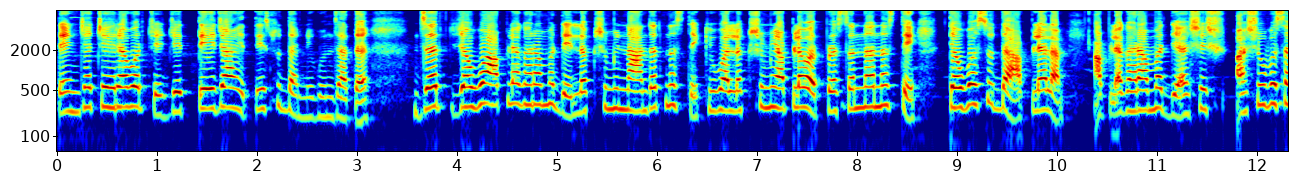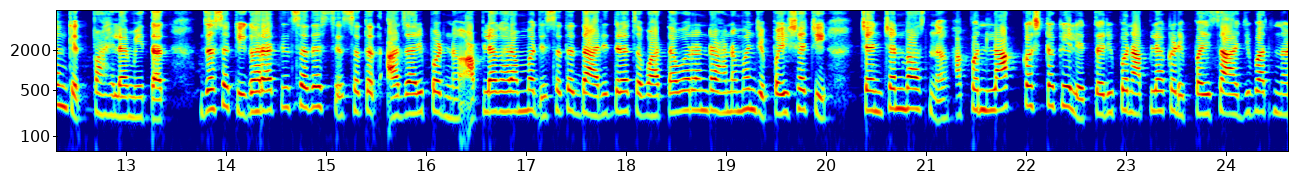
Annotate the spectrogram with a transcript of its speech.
त्यांच्या चेहऱ्यावरचे जे तेज आहे ते सुद्धा निघून जातं. जर जेव्हा आपल्या घरामध्ये लक्ष्मी नांदत नसते किंवा लक्ष्मी आपल्यावर प्रसन्न नसते तेव्हा सुद्धा आपल्याला आपल्या घरामध्ये असे अशुभ संकेत पाहायला मिळतात. जसं की घरातील सदस्य सतत आजारी पडणं आपल्या घरामध्ये सतत दारिद्र्याचं वातावरण राहणं म्हणजे पैशाची चंचन भासणं. आपण लाख कष्ट केले तरी पण आपल्याकडे पैसा अजिबात न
